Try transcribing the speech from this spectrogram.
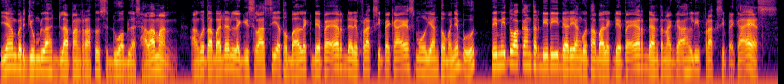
yang berjumlah 812 halaman. Anggota Badan Legislasi atau Balek DPR dari fraksi PKS Mulyanto menyebut, tim itu akan terdiri dari anggota Balek DPR dan tenaga ahli fraksi PKS.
